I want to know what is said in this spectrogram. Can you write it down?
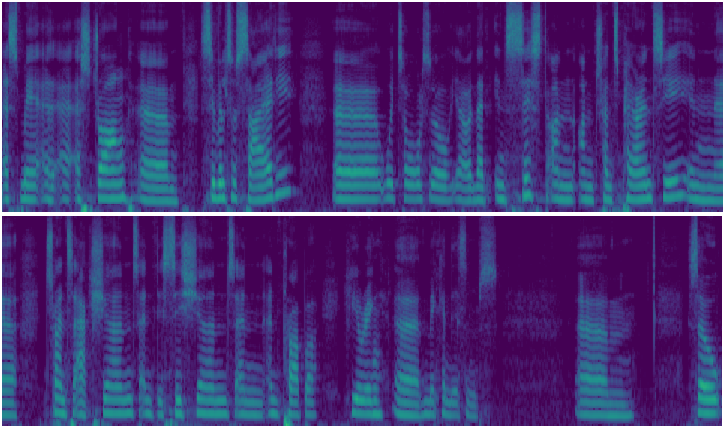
a, a, a strong um, civil society, uh, which also you know, that insist on on transparency in uh, transactions and decisions and and proper hearing uh, mechanisms. Um, so,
